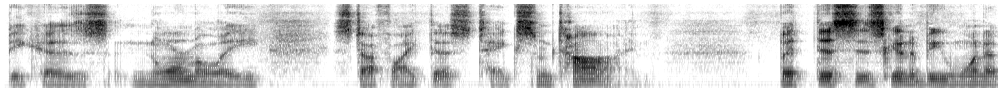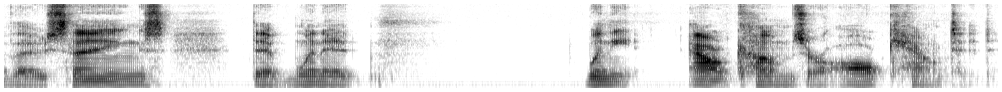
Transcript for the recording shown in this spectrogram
because normally stuff like this takes some time. But this is going to be one of those things that when it when the outcomes are all counted,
